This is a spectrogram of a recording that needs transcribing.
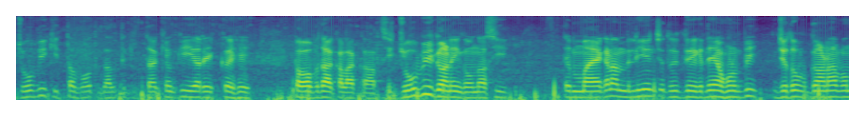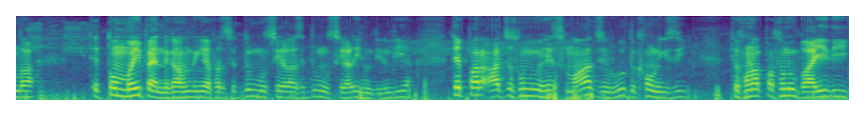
ਜੋ ਵੀ ਕੀਤਾ, ਬਹੁਤ ਗਲਤ ਕੀਤਾ, ਕਿਉਂਕਿ ਯਾਰ ਇੱਕ ਇਹ ਟੌਪ ਦਾ ਕਲਾਕਾਰ ਸੀ, ਜੋ ਵੀ ਗਾਣੇ ਗਾਉਂਦਾ ਸੀ, ਤੇ ਮੈਂ ਕਹਿੰਦਾ ਮਿਲੀਅਨ ਚ ਤੁਸੀਂ ਦੇਖਦੇ ਆ ਹੁਣ ਵੀ ਜਦੋਂ ਗਾਣਾ ਪਾਉਂਦਾ ਤੇ ਧੁੰਮਾਂ ਹੀ ਪੈਂਦੀਆਂ ਹੁੰਦੀਆਂ, ਫਿਰ ਸਿੱਧੂ ਮੂਸੇ ਵਾਲਾ ਸਿੱਧੂ ਮੂਸੇ ਵਾਲੀ ਹੁੰਦੀ ਹੁੰਦੀ ਆ। ਤੇ ਪਰ ਅੱਜ ਤੁਹਾਨੂੰ ਇਹ ਸਮਾਜ ਜ਼ਰੂਰ ਦਿਖਾਉਣੀ ਸੀ, ਤੇ ਹੁਣ ਆਪਾਂ ਤੁਹਾਨੂੰ ਬਾਈ ਦੀ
